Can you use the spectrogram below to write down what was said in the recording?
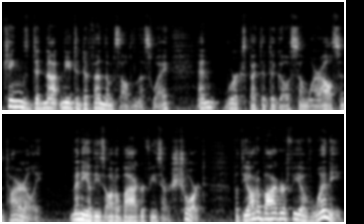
Kings did not need to defend themselves in this way, and were expected to go somewhere else entirely. Many of these autobiographies are short, but the autobiography of Weni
